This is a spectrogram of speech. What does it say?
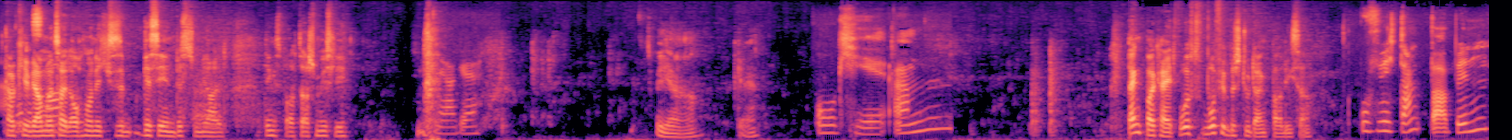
Aber Okay, wir haben uns halt auch noch nicht gese- gesehen, bis du mir halt Dings bracht hast, Müsli. Ja, gell. Ja. Okay. Okay, ähm. Dankbarkeit. Wo, wofür bist du dankbar, Lisa? wofür ich dankbar bin,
